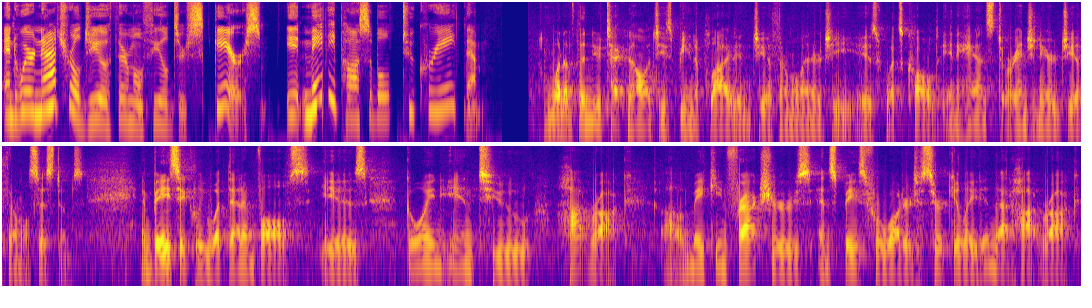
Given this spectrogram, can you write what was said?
And where natural geothermal fields are scarce, it may be possible to create them. One of the new technologies being applied in geothermal energy is what's called enhanced or engineered geothermal systems. And basically what that involves is going into hot rock, uh, making fractures and space for water to circulate in that hot rock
